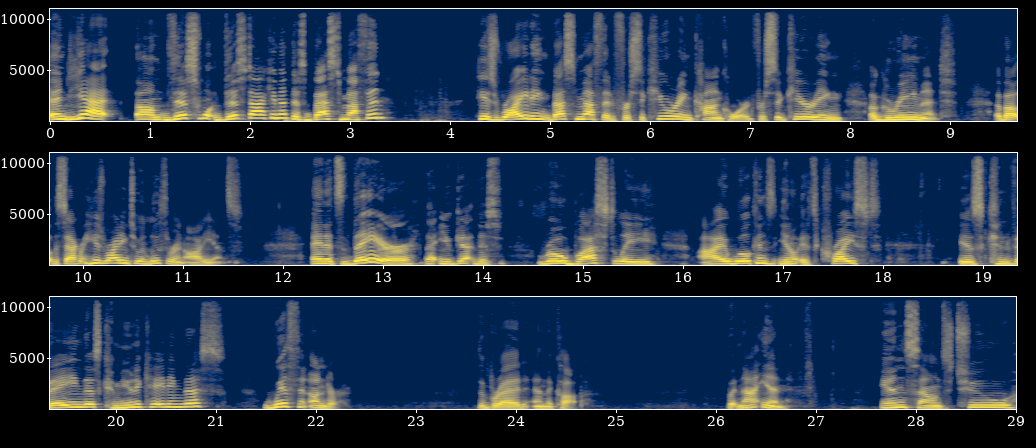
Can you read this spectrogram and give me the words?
And yet, um, this, this document, this best method, he's writing best method for securing concord, for securing agreement about the sacrament. He's writing to a Lutheran audience. And it's there that you get this robustly, I will, you know, it's Christ is conveying this, communicating this with and under the bread and the cup. But not in. In sounds too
